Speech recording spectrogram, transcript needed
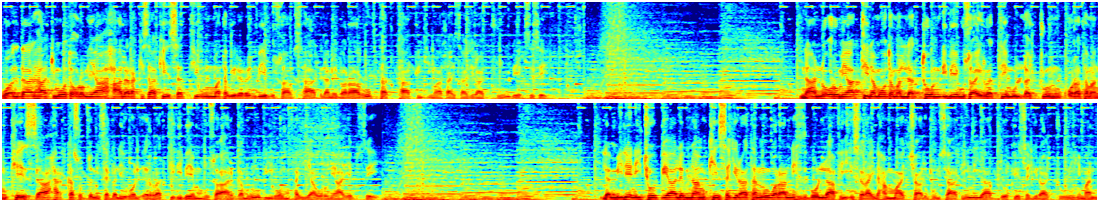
Waldaan Haakimoota Oromiyaa haala rakkisaa keessatti uummata weerara dhibee busaaf saaxilame baraaruuf tattaaffii cimaa taasisaa jiraachuu beeksise. Naannoo Oromiyaatti namoota mallattoon dhibee busaa irratti mul'achuun qorataman keessaa harka 39 ol irratti dhibeen busaa argamu biiroon fayyaa Oromiyaa ibse. Lammiileen Itoophiyaa Lebnaan keessa jiraatan waraanni Hizbollaa fi Israa'el hammaachaa dhufuu isaatiin yaaddoo keessa jiraachuu himan.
